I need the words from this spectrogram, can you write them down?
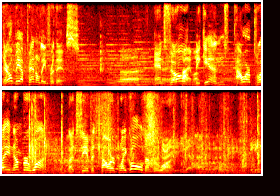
There'll be a penalty for this. Uh, And I'll so tie begins power play number one. Let's see if it's power play goal number one. you guys have to- you guys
